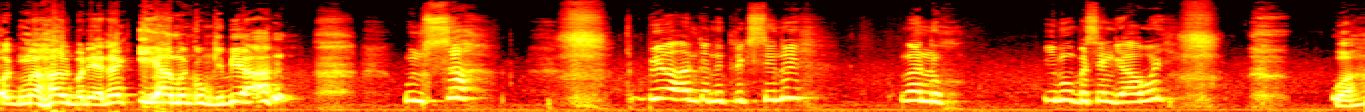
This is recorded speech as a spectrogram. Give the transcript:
Pagmahal ba niya ng iyaman kong gibiyaan? Unsa? Biyaan ka ni Trixie, Noy. Ngano? Imo ba siyang giaway? Wa.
